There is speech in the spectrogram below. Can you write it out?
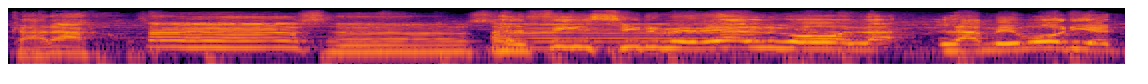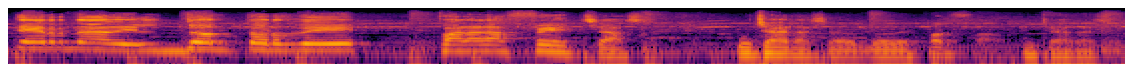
Carajo. San, san, san. Al fin sirve de algo la, la memoria eterna del Doctor D para las fechas. Muchas gracias, Doctor D. Por favor. Muchas gracias.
